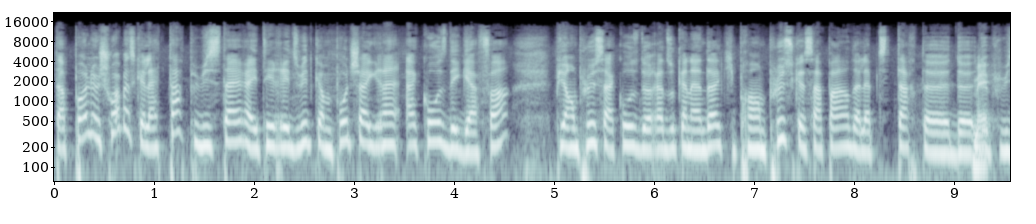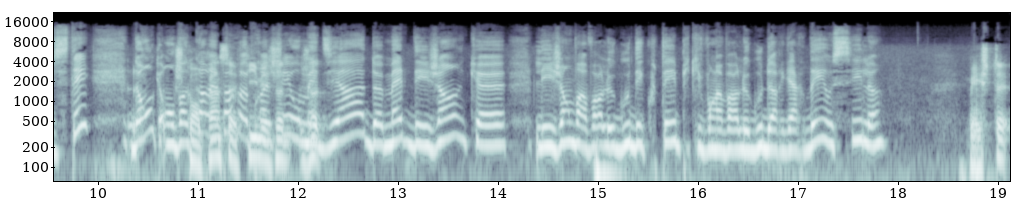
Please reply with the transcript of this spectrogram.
T'as pas le choix parce que la tarte publicitaire a été réduite comme peau de chagrin à cause des GAFA. Puis en plus, à cause de Radio-Canada qui prend plus que sa part de la petite tarte euh, de, de publicité. Donc, on va quand même pas reprocher aux médias de mettre des gens que les gens vont avoir le goût d'écouter puis qui vont avoir le goût de regarder aussi, là. Mais je te,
